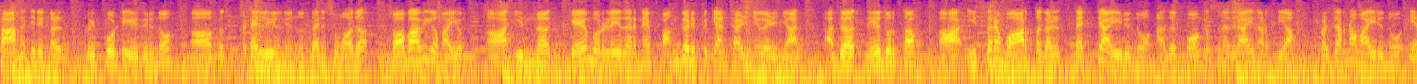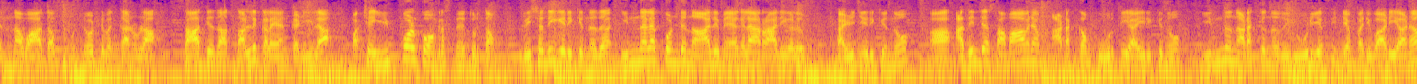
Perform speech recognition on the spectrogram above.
സാഹചര്യങ്ങൾ റിപ്പോർട്ട് ചെയ്തിരുന്നു. ഡൽഹിയിൽ നിന്നും ധനുസുമോദ് സ്വാഭാവികമായും ഇന്ന് കെ മുരളീധരനെ പങ്കെടുപ്പിക്കാൻ കഴിഞ്ഞു കഴിഞ്ഞാൽ അത് നേതൃത്വം ഇത്തരം വാർത്തകൾ തെറ്റായിരുന്നു അത് കോൺഗ്രസിനെതിരായി നടത്തിയ പ്രചരണമായിരുന്നു എന്ന വാദം മുന്നോട്ട് വെക്കാനുള്ള സാധ്യത തള്ളിക്കളയാൻ കഴിയില്ല. പക്ഷേ ഇപ്പോൾ കോൺഗ്രസ് നേതൃത്വം വിശദീകരിക്കുന്നത് ഇന്നലെ കൊണ്ട് നാല് മേഖലാ റാലികളും കഴിഞ്ഞിരിക്കുന്നു. അതിന്റെ സമാപനം അടക്കം പൂർത്തിയായിരിക്കുന്നു. ഇന്ന് നടക്കുന്നത് യു ഡി എഫിന്റെ പരിപാടിയാണ്.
